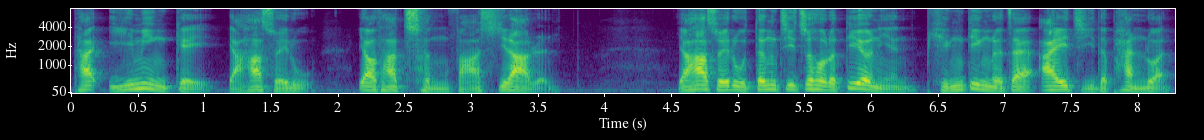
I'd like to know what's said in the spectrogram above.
他遗命给亚哈水鲁，要他惩罚希腊人。亚哈随鲁登基之后的第二年，平定了在埃及的叛乱。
